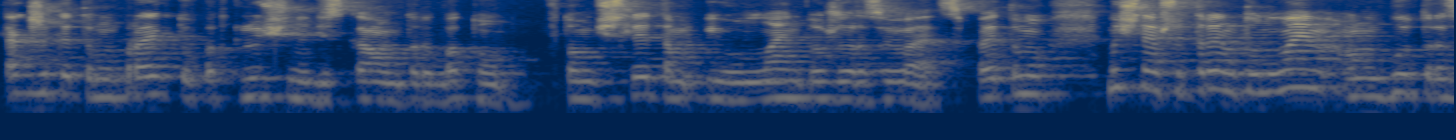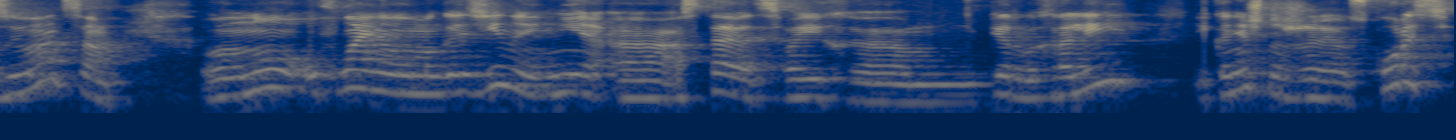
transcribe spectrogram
Также к этому проекту подключены дискаунтеры Батон, в том числе там и онлайн тоже развивается. Поэтому мы считаем, что тренд онлайн он будет развиваться, но офлайновые магазины не оставят своих а, первых ролей. И, конечно же, скорость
